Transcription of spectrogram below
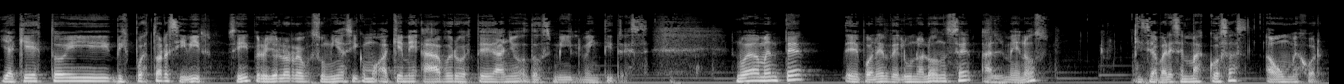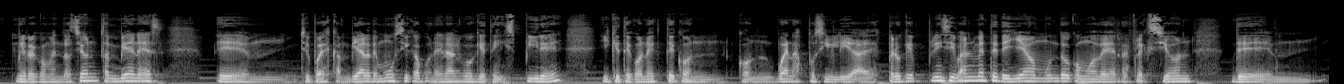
¿Y a qué estoy dispuesto a recibir? ¿Sí? Pero yo lo resumí así como ¿a qué me abro este año 2023? Nuevamente, poner del 1 al 11, al menos. Y si aparecen más cosas, aún mejor. Mi recomendación también es, em, si puedes cambiar de música, poner algo que te inspire y que te conecte con, con buenas posibilidades, pero que principalmente te lleve a un mundo como de reflexión, de, em,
